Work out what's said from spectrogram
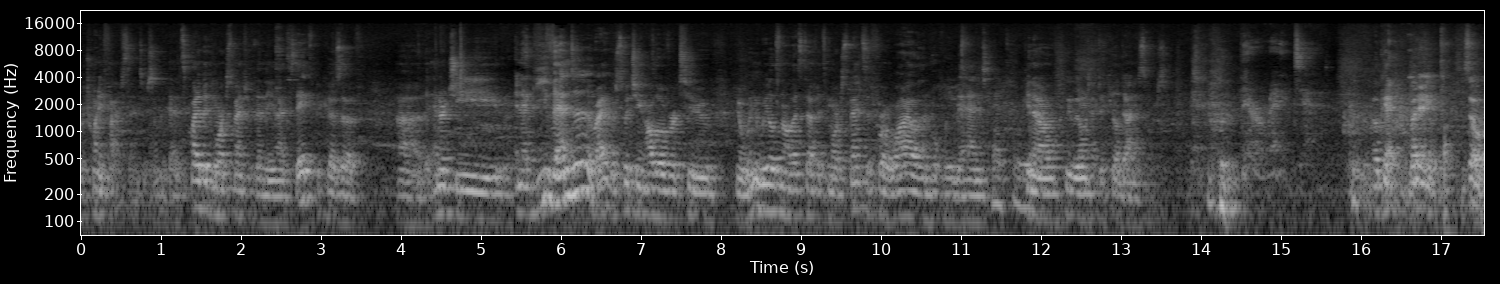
or 25 cents or something like that. It's quite a bit more expensive than the United States because of uh, the energy, Energiewende, right? We're switching all over to you know, wind wheels and all that stuff. It's more expensive for a while and hopefully the end you know, we don't have to kill dinosaurs. They're already dead. Okay, but anyway, so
